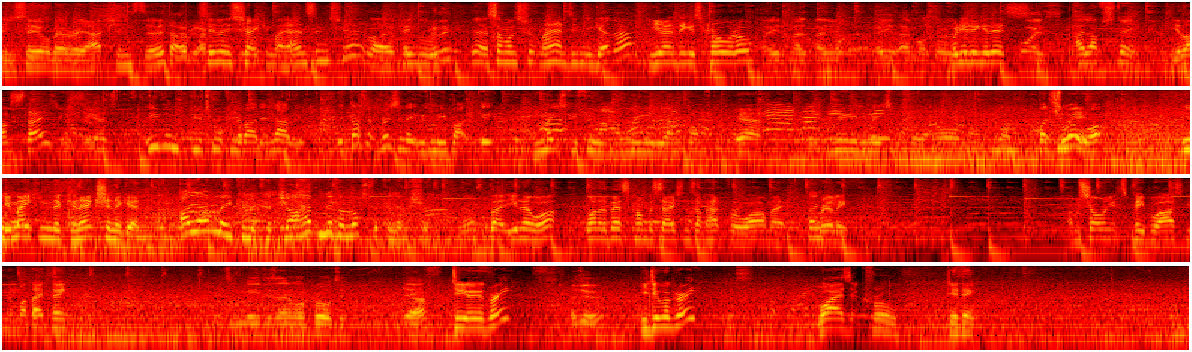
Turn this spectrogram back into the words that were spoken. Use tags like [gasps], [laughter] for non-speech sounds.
Did you see all their reactions, dude? See them shaking my hands and shit? Like people. Really? Yeah, someone shook my hand. Didn't you get that? You don't think it's cruel at all? I eat, my, I, I eat animals. What do you think of this? Boys. I love steak. You love steak? Even if you're talking about it now, it, it doesn't resonate with me, but it makes me feel really uncomfortable. Yeah. It really makes me feel like, oh my god. But you know what? You You're know, making the connection again. I am making the connection. I have never lost a connection. But you know what? One of the best conversations I've had for a while, mate. Thank really. I'm showing it to people, asking them what they think. Eating meat is animal cruelty. Yeah, Do you agree? I do. You do agree? Yes. Why is it cruel? Do you think?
